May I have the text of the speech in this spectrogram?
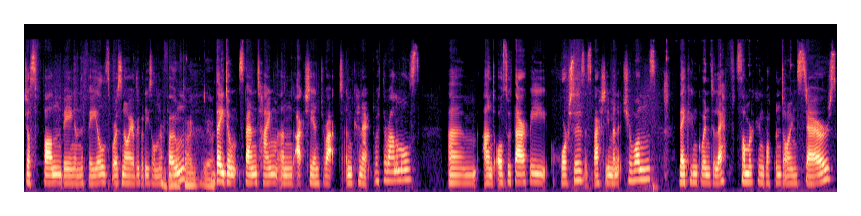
just fun being in the fields, whereas now everybody's on their phone. Yeah. they don't spend time and actually interact and connect with their animals. Um, and also therapy horses, especially miniature ones, they can go into lifts. Some are can go up and down stairs.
